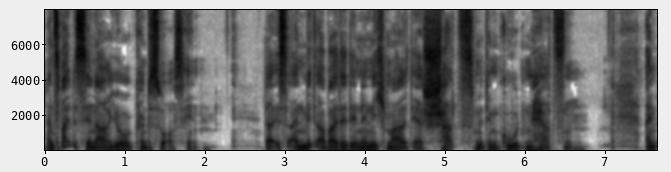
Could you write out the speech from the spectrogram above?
Ein zweites Szenario könnte so aussehen. Da ist ein Mitarbeiter, den nenne ich mal der Schatz mit dem guten Herzen. Ein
